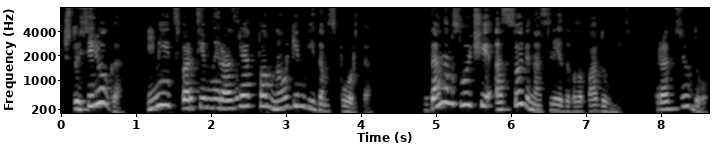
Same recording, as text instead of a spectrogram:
что Серега имеет спортивный разряд по многим видам спорта. В данном случае особенно следовало подумать про дзюдо.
